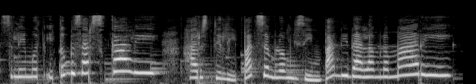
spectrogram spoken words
Selimut itu besar sekali. Harus dilipat sebelum disimpan di dalam lemari.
